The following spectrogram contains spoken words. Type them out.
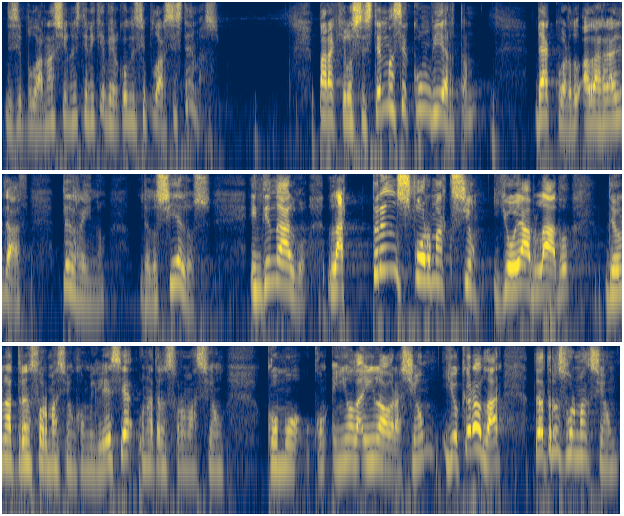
Discipular naciones tiene que ver con discipular sistemas. Para que los sistemas se conviertan de acuerdo a la realidad del reino de los cielos. Entienda algo, la transformación, yo he hablado de una transformación como iglesia, una transformación como, en, la, oración, y yo quiero hablar de la transformación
